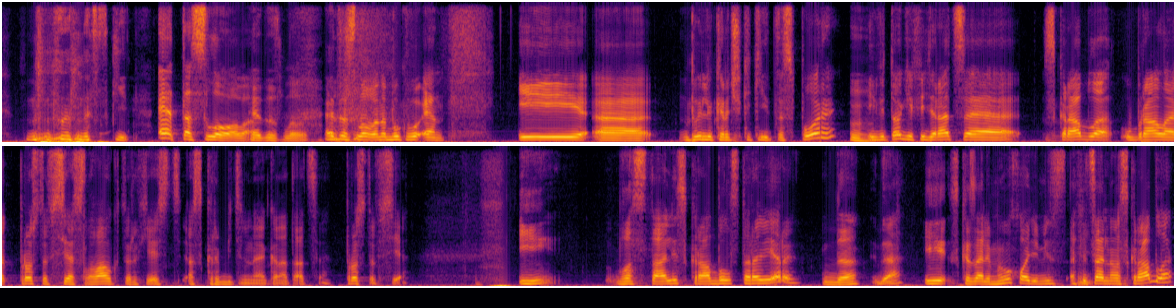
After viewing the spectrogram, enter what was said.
Носки. Это слово. Это слово. Это слово на букву «Н». И э, были, короче, какие-то споры, Мгм. и в итоге Федерация Скрабла убрала просто все слова, у которых есть оскорбительная коннотация. Просто все. И восстали Скрабл староверы. Да. Да. И сказали, мы уходим из официального скрабла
